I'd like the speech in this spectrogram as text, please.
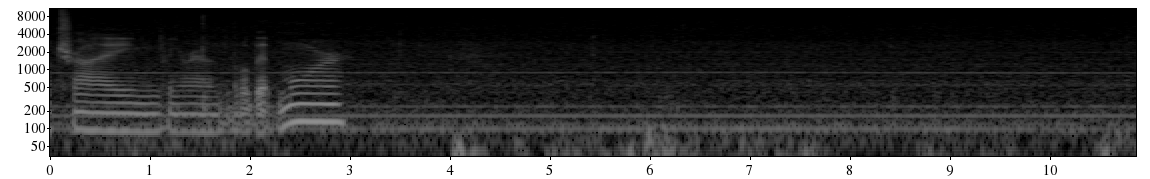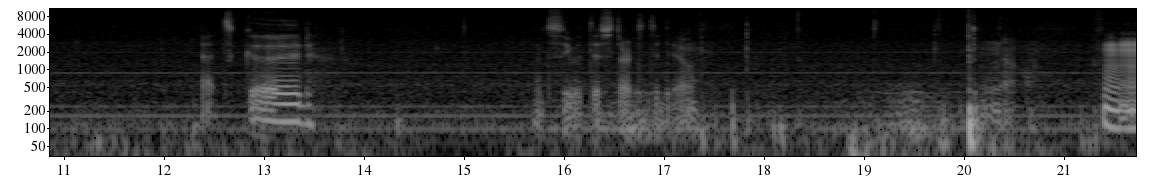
I'll try moving around a little bit more. That's good. Let's see what this starts to do. No. Hmm.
